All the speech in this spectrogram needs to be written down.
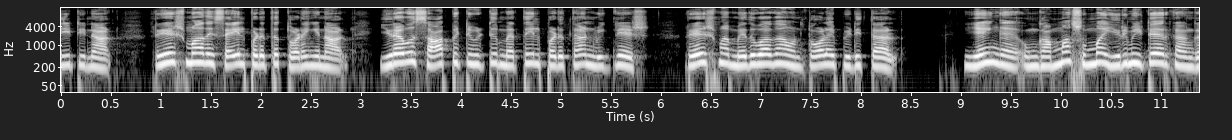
தீட்டினாள். ரேஷ்மா அதை செயல்படுத்த தொடங்கினாள். இரவு சாப்பிட்டுவிட்டு மெத்தையில் படுத்தான் விக்னேஷ். ரேஷ்மா மெதுவாக அவன் தோலை பிடித்தாள். ஏங்க உங்கள் அம்மா சும்மா இருமிட்டே இருக்காங்க.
